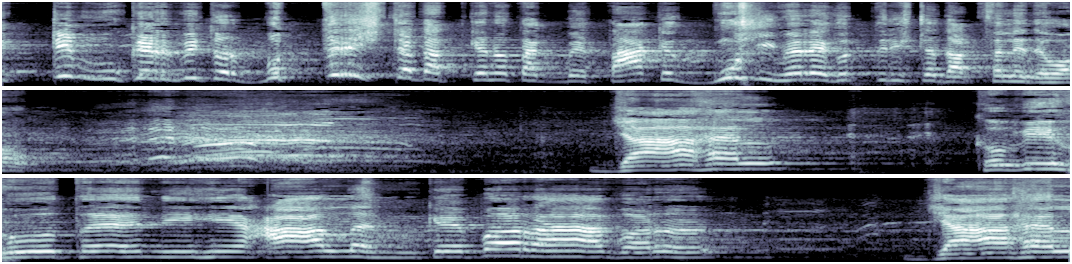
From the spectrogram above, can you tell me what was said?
একটি মুখের ভিতর বত্রিশটা দাঁত কেন থাকবে? তাকে ঘুষি মেরে বত্রিশটা দাঁত ফেলে দেওয়া হোক। জাহেল কবি হতে নিহি আলমকে বরাবর, জাহেল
